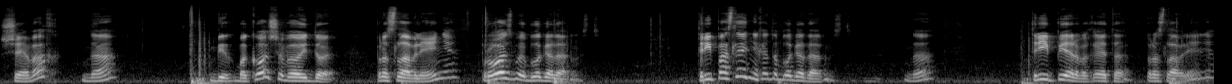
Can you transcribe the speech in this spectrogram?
Шевах, да, Бакошева Ойдоя, прославление, просьба и благодарность. Три последних это благодарность, да. Три первых это прославление,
